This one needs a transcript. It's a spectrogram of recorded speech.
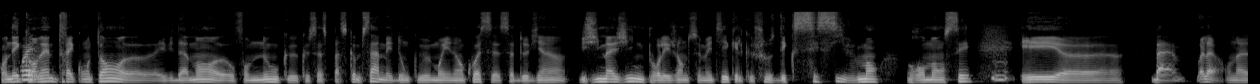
On est quand même très content, euh, évidemment, euh, au fond de nous, que, ça se passe comme ça. Mais donc, euh, moyennant quoi, ça, devient, j'imagine, pour les gens de ce métier, quelque chose d'excessivement romancé. Mmh. Et ben voilà, on a,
